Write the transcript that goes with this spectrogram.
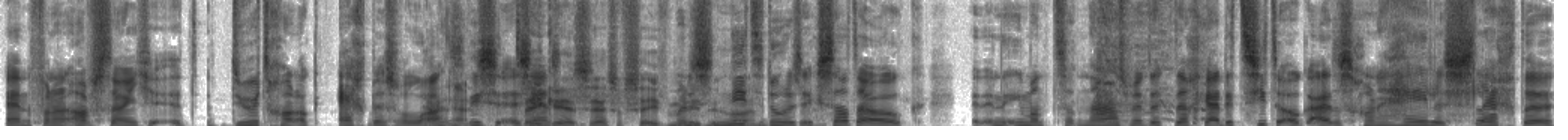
En van een afstandje, het duurt gewoon ook echt best wel lang. Die Twee scènes- keer zes of zeven maar dat is minuten niet te doen. Dus ik zat daar ook. En iemand zat naast me. Ik dacht, ja, dit ziet er ook uit als gewoon een hele slechte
